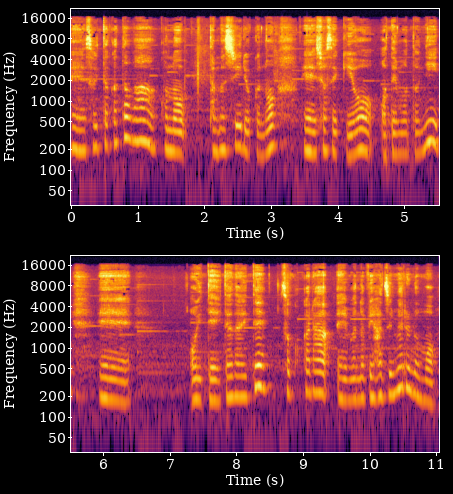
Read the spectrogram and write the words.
えー、そういった方はこの魂力の、えー、書籍をお手元に、えー、置いていただいてそこから、え学び始めるのも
